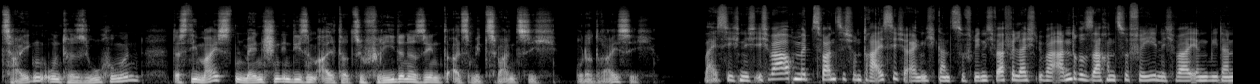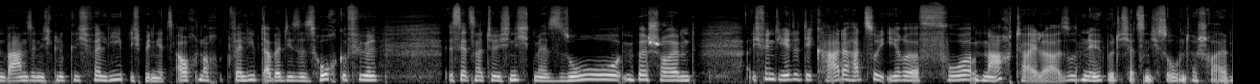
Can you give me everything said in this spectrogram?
zeigen Untersuchungen, dass die meisten Menschen in diesem Alter zufriedener sind als mit 20 oder 30. Weiß ich nicht. Ich war auch mit 20 und 30 eigentlich ganz zufrieden. Ich war vielleicht über andere Sachen zufrieden. Ich war irgendwie dann wahnsinnig glücklich verliebt. Ich bin jetzt auch noch verliebt, aber dieses Hochgefühl ist jetzt natürlich nicht mehr so überschäumend. Ich finde, jede Dekade hat so ihre Vor- und Nachteile. Also, nee, würde ich jetzt nicht so unterschreiben.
